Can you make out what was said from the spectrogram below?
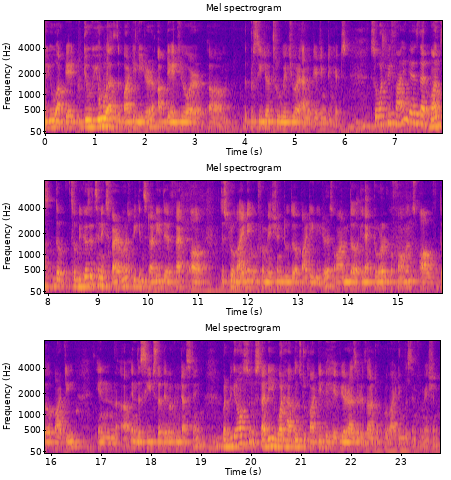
do you update? Do you, as the party leader, update your um, the procedure through which you are allocating tickets? So what we find is that once the so because it's an experiment, we can study the effect of just providing information to the party leaders on the electoral performance of the party in uh, in the seats that they were contesting. But we can also study what happens to party behavior as a result of providing this information.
